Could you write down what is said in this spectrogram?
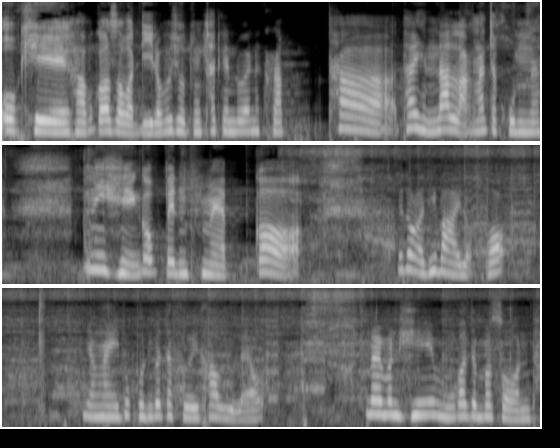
โอเคครับก็สวัสดีท่านผู้ชมทุกท่านกันด้วยนะครับ ถ้าถ้าเห็นด้านหลังน่าจะคุ้นะ นี่เห็นก็เป็นแมปก็ ไม่ต้องอธิบายหรอกเพราะ ยังไงทุกคนก็จะเคยเข้าอยู่แล้ว ในวันนี้ผมก็จะมาสอนท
